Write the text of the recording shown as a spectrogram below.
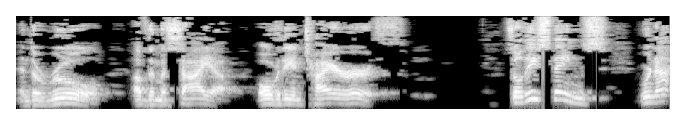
and the rule of the Messiah over the entire earth. So these things were not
